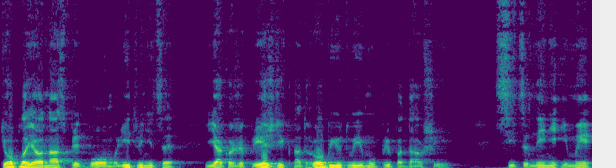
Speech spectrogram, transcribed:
теплая о нас пред Богом молитвеннице, якоже прежде к надгробию Твоему преподавшие. Сице ныне и мы,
